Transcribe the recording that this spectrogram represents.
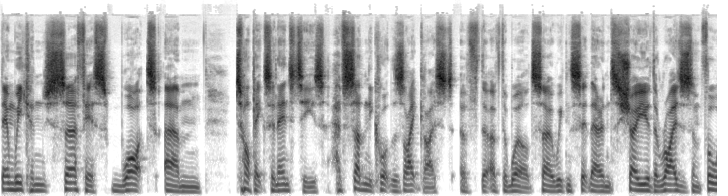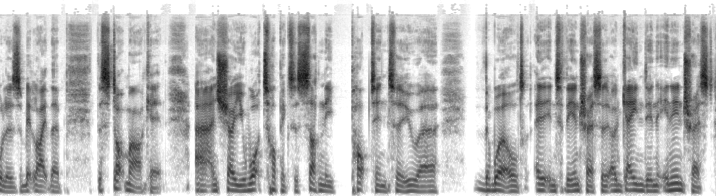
then we can surface what um, topics and entities have suddenly caught the zeitgeist of the of the world. So we can sit there and show you the rises and fallers, a bit like the the stock market, uh, and show you what topics have suddenly popped into uh, the world, uh, into the interest, or gained in in interest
